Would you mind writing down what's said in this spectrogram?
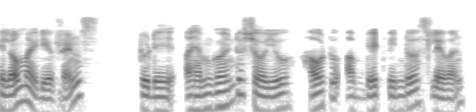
Hello my dear friends, today I am going to show you how to update Windows 11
